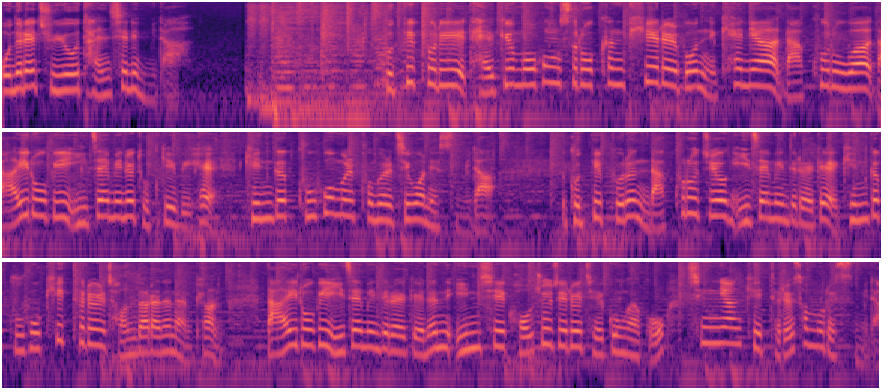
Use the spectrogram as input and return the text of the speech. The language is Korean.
오늘의 주요 단신입니다. 굿피플이 대규모 홍수로 큰 피해를 본 케냐 나쿠루와 나이로비 이재민을 돕기 위해 긴급 구호 물품을 지원했습니다. 굿피플은 나쿠루 지역 이재민들에게 긴급 구호 키트를 전달하는 한편 나이로비 이재민들에게는 임시 거주지를 제공하고 식량 키트를 선물했습니다.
